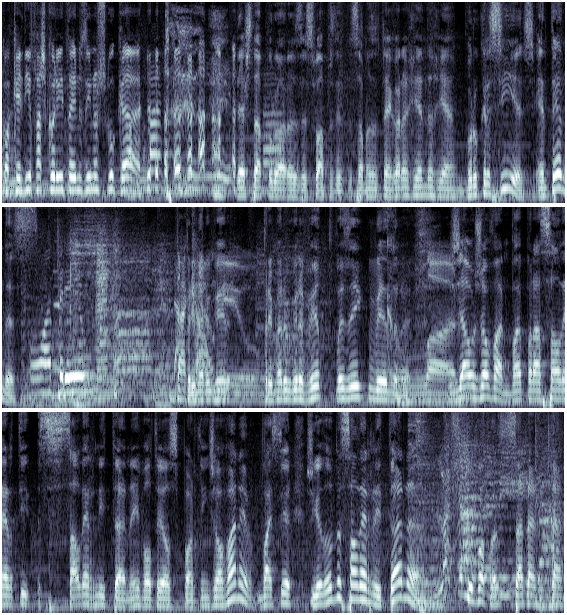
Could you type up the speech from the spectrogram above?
Qualquer dia faz 40 anos e não chegou cá. Deve estar por horas a sua apresentação, mas até agora rianda, rianda. Burocracias, entenda-se. Tá Primeiro, cá, gra- meu. Primeiro o graveto, depois a encomenda, não é? Claro. Já o Giovanni vai para a Salerti- Salernitana e voltei ao Sporting. Giovanni vai ser jogador da Salernitana. Tu vai para Salernitana.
